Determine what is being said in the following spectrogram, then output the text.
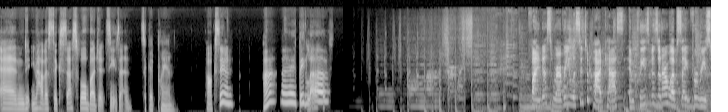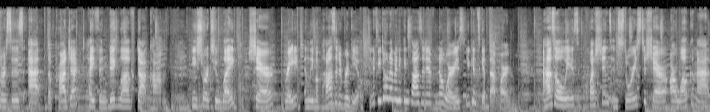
and you have a successful budget season. It's a good plan. Talk soon. Hi, big love. Find us wherever you listen to podcasts, and please visit our website for resources at theproject-biglove.com. Be sure to like, share, rate, and leave a positive review. And if you don't have anything positive, no worries, you can skip that part. As always, questions and stories to share are welcome at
